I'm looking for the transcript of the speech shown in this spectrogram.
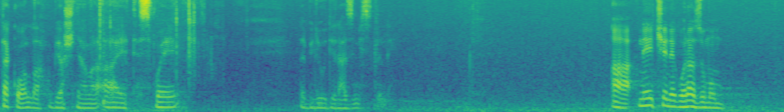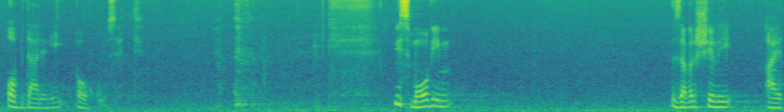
Tako Allah objašnjava ajete svoje da bi ljudi razmislili. A neće nego razumom obdareni pouku uzeti. Mi smo ovim završili ajet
